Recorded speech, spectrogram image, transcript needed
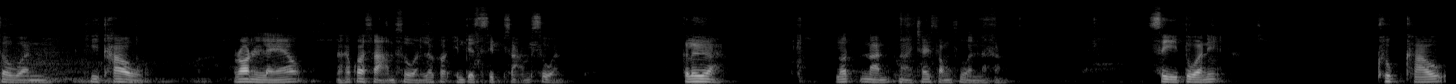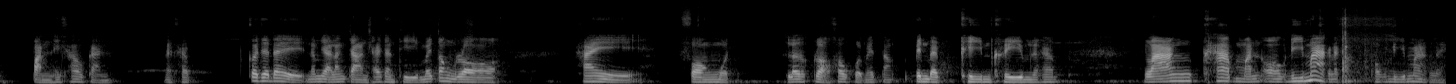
ส่วนขี้เท่าร่อนแล้วนะครับ ก็สามส่วนแล้วก็ N70 สามส่วน เกลือลดนานหน่อยใช้สองส่วนนะครับสี่ตัวนี้คลุกเคล้าปั่นให้เข้ากันนะครับ ก็จะได้น้ำยาล้างจานใช้ทันที ไม่ต้องรอให้ฟองหมด แล้วกรอกเข้าขวดไม่ต้องเป็นแบบครีมครีมนะครับ ล้างคราบมันออกดีมากนะครับออกดีมากเลย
